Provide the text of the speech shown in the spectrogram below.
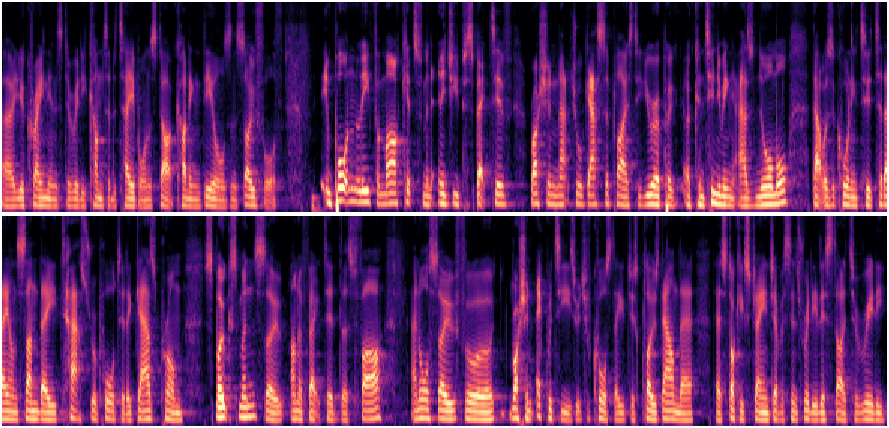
uh, Ukrainians to really come to the table and start cutting deals and so forth? Importantly, for markets from an energy perspective, Russian natural gas supplies to Europe are, are continuing as normal. That was according to today on Sunday, TASS reported a Gazprom spokesman, so unaffected thus far and also for Russian equities, which of course they just closed down their, their stock exchange ever since really this started to really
